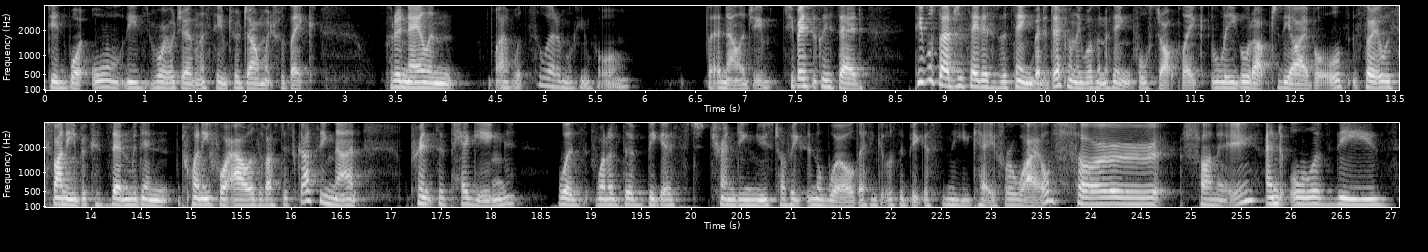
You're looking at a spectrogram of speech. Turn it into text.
did what all these royal journalists seem to have done which was like put a nail in uh, what's the word i'm looking for the analogy she basically said people started to say this was a thing but it definitely wasn't a thing full stop like legaled up to the eyeballs so it was funny because then within 24 hours of us discussing that prince of pegging was one of the biggest trending news topics in the world. I think it was the biggest in the UK for a while. so funny. And all of these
